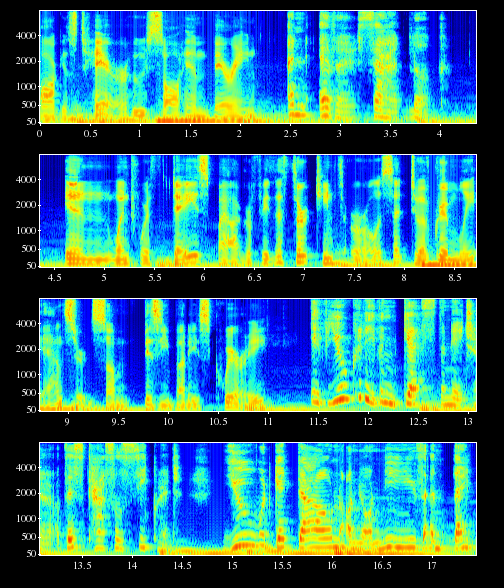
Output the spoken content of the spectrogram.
August Hare, who saw him bearing an ever sad look. In Wentworth Day's biography, the 13th Earl is said to have grimly answered some busybody's query. If you could even guess the nature of this castle's secret, you would get down on your knees and thank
